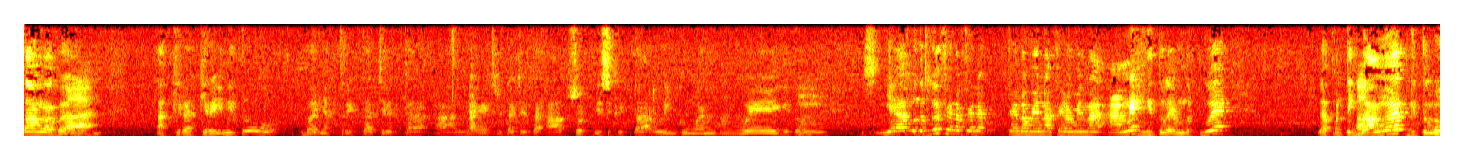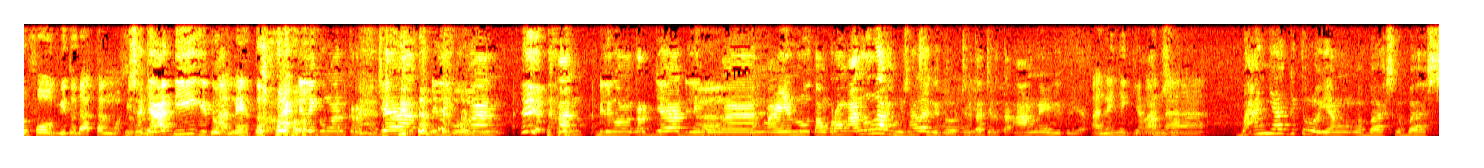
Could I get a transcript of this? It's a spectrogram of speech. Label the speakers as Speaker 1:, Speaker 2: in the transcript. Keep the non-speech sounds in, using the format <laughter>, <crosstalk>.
Speaker 1: tau gak bang? Akhir-akhir ini tuh banyak cerita-cerita aneh cerita-cerita absurd di sekitar lingkungan gue gitu.
Speaker 2: Hmm.
Speaker 1: ya menurut gue fenomena fenomena fenomena aneh gitu lah menurut gue nggak penting
Speaker 3: Ah,
Speaker 1: banget gitu loh.
Speaker 3: UFO gitu datang maksud
Speaker 1: bisa jadi gitu.
Speaker 3: Aneh tuh.
Speaker 1: Di lingkungan kerja <laughs> atau di lingkungan kan di lingkungan kerja di lingkungan main lu tongkrongan lu lah misalnya gitu loh cerita-cerita aneh gitu ya.
Speaker 3: Anehnya
Speaker 1: Yang
Speaker 3: gimana?
Speaker 1: banyak gitu loh yang ngebahas ngebahas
